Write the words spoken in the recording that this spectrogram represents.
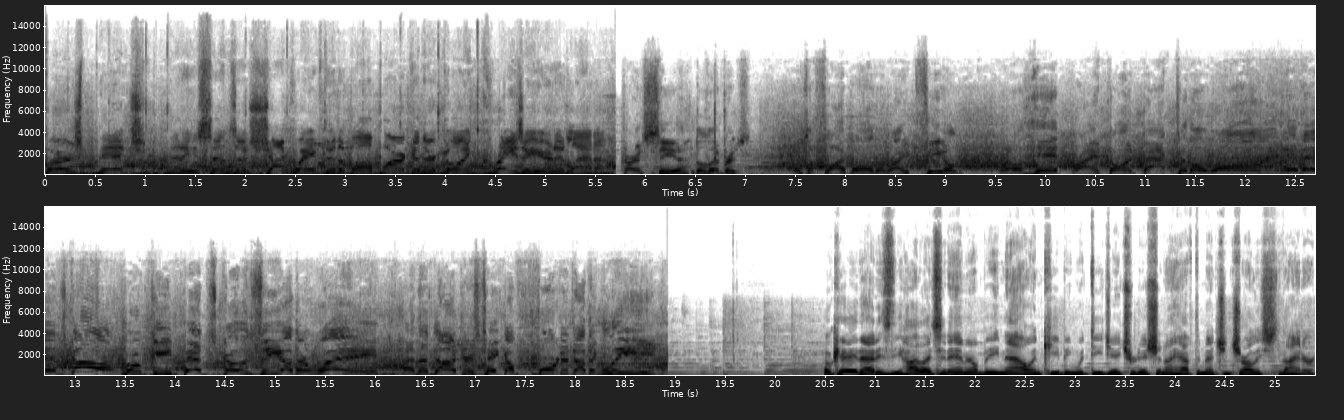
First pitch, and he sends a shockwave through the ballpark, and they're going crazy here in Atlanta. Garcia delivers. There's a fly ball to right field. Well hit. Bryant going back to the wall, and it is gone. Mookie Betts goes the other way, and the Dodgers take a four to nothing lead. Okay, that is the highlights in MLB. Now, in keeping with DJ tradition, I have to mention Charlie Steiner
